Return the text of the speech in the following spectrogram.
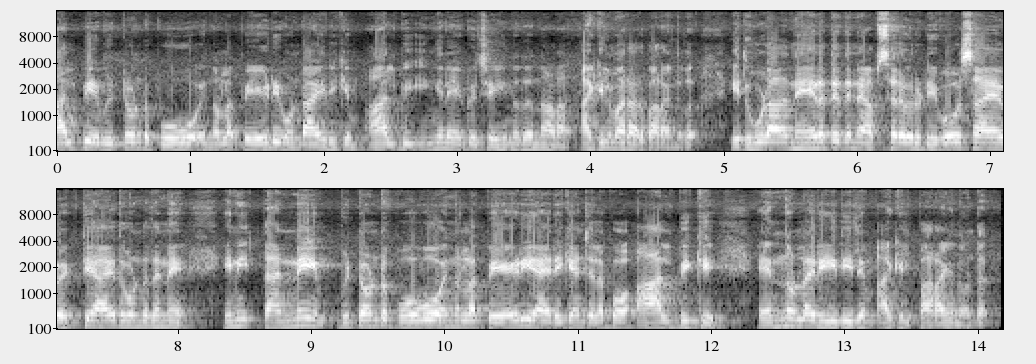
ആൽബിയെ വിട്ടുകൊണ്ട് പോവോ എന്നുള്ള പേടി കൊണ്ടായിരിക്കും ആൽബി ഇങ്ങനെയൊക്കെ ചെയ്യുന്നതെന്നാണ് അഖിൽമാരാർ പറയുന്നത്. ഇതുകൂടാതെ നേരത്തെ തന്നെ അപ്സര ഒരു ഡിവോഴ്സ് ആയ വ്യക്തി ആയതുകൊണ്ട് തന്നെ ഇനി തന്നെയും വിട്ടുകൊണ്ട് പോവോ എന്നുള്ള പേടിയായിരിക്കാം ചിലപ്പോൾ ആൽബിക്ക് എന്നുള്ള രീതിയിലും അഖിൽ പറയുന്നുണ്ട്.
